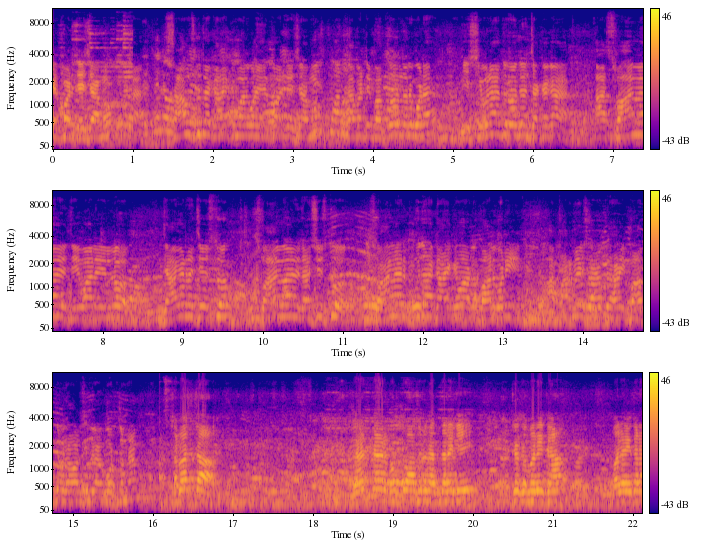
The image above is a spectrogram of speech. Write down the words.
ఏర్పాటు చేశాము. సాంస్కృతిక కార్యక్రమాలు కూడా ఏర్పాటు చేశాము. కాబట్టి భక్తులందరూ కూడా ఈ శివరాత్రి రోజున చక్కగా ఆ స్వామివారి దేవాలయంలో జాగరణ చేస్తూ స్వామివారిని దర్శిస్తూ స్వామివారి పూజా కార్యక్రమాల్లో పాల్గొని ఆ పరమేశ్వర అనుగ్రహానికి పాత్రలు కావాల్సిందిగా కోరుతున్నాం. సమస్త తెలంగాణ భక్తవాసులందరికీ ముఖ్య గమనిక మనం ఇక్కడ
